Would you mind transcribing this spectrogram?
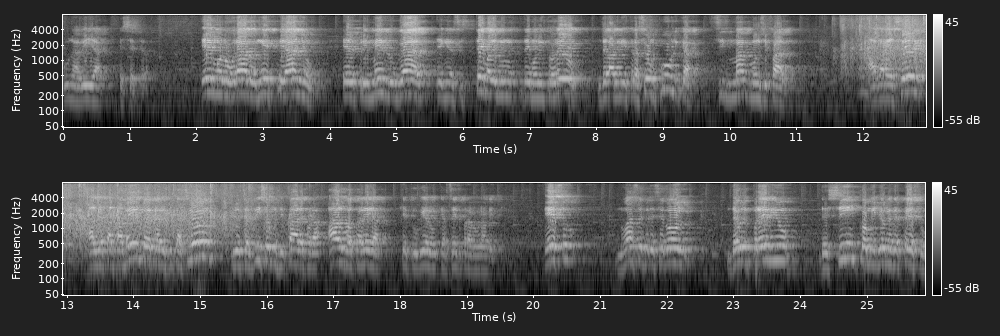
una vía, etc. Hemos logrado en este año el primer lugar en el sistema de, monitoreo de la administración pública sin más municipal. Agradecer al Departamento de Planificación y de Servicios Municipales por algo tarea que tuvieron que hacer para lograr esto. Eso nos hace merecedor de un premio de 5 millones de pesos,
